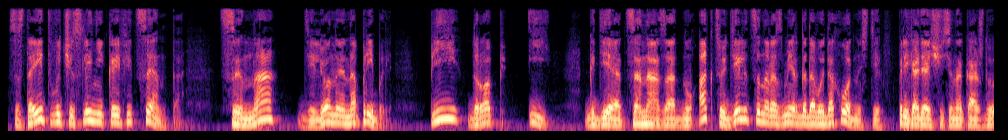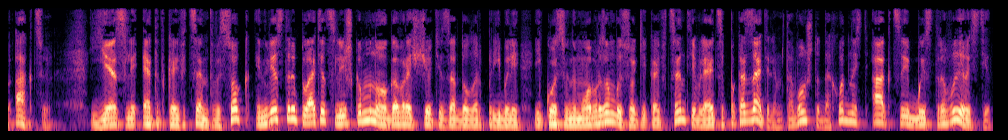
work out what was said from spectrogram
состоит в вычислении коэффициента. Цена, деленная на прибыль, P дробь I, где цена за одну акцию делится на размер годовой доходности, приходящейся на каждую акцию – если этот коэффициент высок, инвесторы платят слишком много в расчете за доллар прибыли, и косвенным образом высокий коэффициент является показателем того, что доходность акции быстро вырастет,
